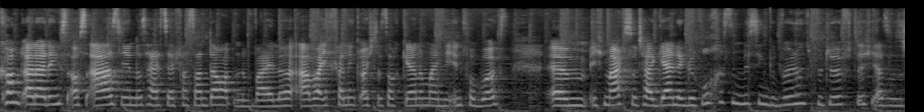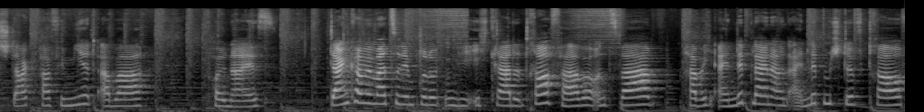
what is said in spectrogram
Kommt allerdings aus Asien, das heißt, der Versand dauert eine Weile, aber ich verlinke euch das auch gerne mal in die Infobox. Ähm, ich mag es total gerne. Der Geruch ist ein bisschen gewöhnungsbedürftig, also es ist stark parfümiert, aber voll nice. Dann kommen wir mal zu den Produkten, die ich gerade drauf habe. Und zwar habe ich einen Lip Liner und einen Lippenstift drauf.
